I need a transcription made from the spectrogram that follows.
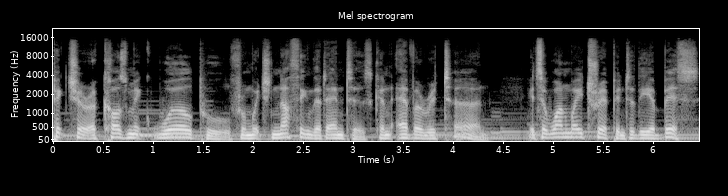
Picture a cosmic whirlpool from which nothing that enters can ever return. It's a one-way trip into the abyss,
